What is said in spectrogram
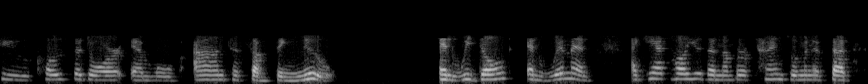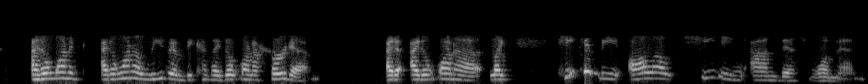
to close the door and move on to something new. And we don't, and women, I can't tell you the number of times women have said, I don't want to, I don't want to leave him because I don't want to hurt him. I, I don't want to, like, he can be all out cheating on this woman.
